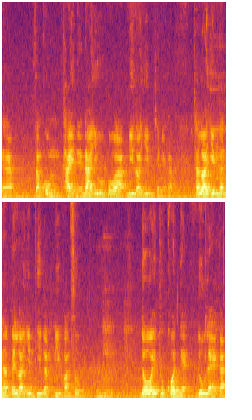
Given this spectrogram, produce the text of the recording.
นะครับสังคมไทยเนี่ยน่าอยู่เพราะว่ามีรอยยิ้มใช่ไหมครับ ถ้ารอยยิ้มนั้นนะเป็นรอยยิ้มที่แบบมีความสุข โดยทุกคนเนี่ยดูแลกัน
